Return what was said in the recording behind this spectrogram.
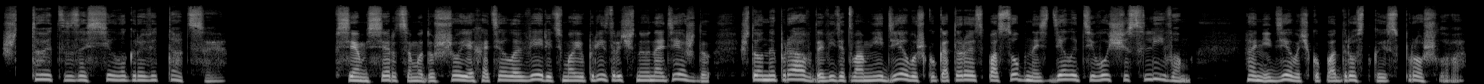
Что это за сила гравитации? Всем сердцем и душой я хотела верить в мою призрачную надежду, что он и правда видит во мне девушку, которая способна сделать его счастливым, а не девочку-подростка из прошлого.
